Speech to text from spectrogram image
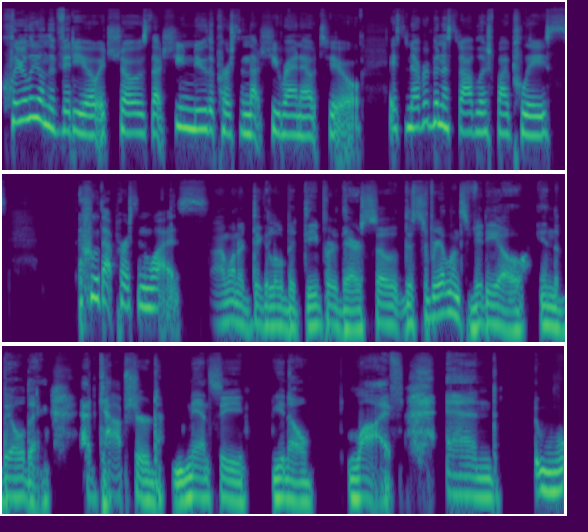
clearly on the video, it shows that she knew the person that she ran out to. It's never been established by police who that person was. I want to dig a little bit deeper there. So the surveillance video in the building had captured Nancy, you know, live. And w-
